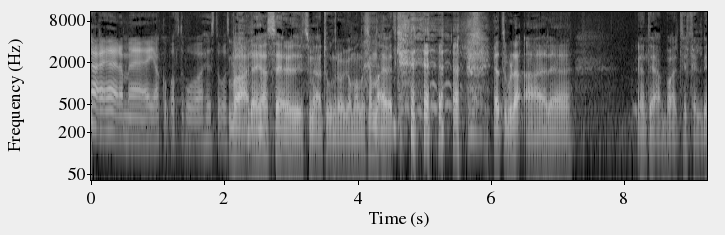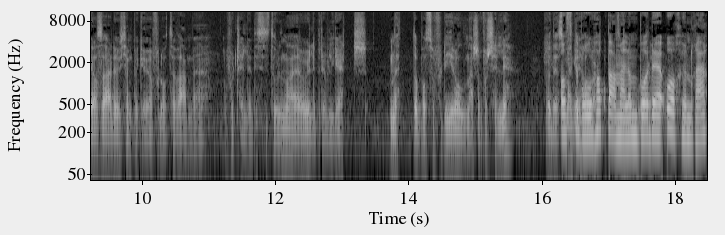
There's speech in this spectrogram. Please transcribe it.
Hva er det med Jakob Oftebro historisk Hva er det? Jeg ser ut som jeg er 200 år gammel, liksom? Nei, jeg vet ikke. jeg tror det er Det er bare tilfeldig, og så er det jo kjempegøy å få lov til å være med og fortelle disse historiene. Jeg er jo veldig privilegert nettopp også fordi rollene er så forskjellige. Det det som. Oftebro hopper mellom både århundrer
